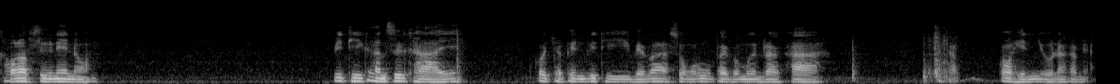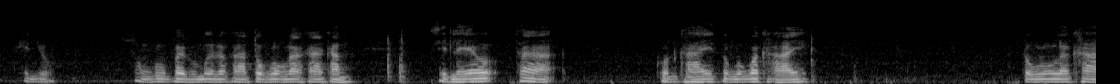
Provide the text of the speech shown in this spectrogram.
เขารับซื้อแน่นอน วิธีการซื้อขายก็จะเป็นวิธีแบบว่าส่งรูปไปประเมินราคานะครับ ก็เห็นอยู่นะครับเนี่ยเห็นอยู่ ส่งรูปไปประเมินราคาตกลงราคากัน เสร็จแล้วถ้าคนขายตกลงว่าขาย ตกลงราคา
